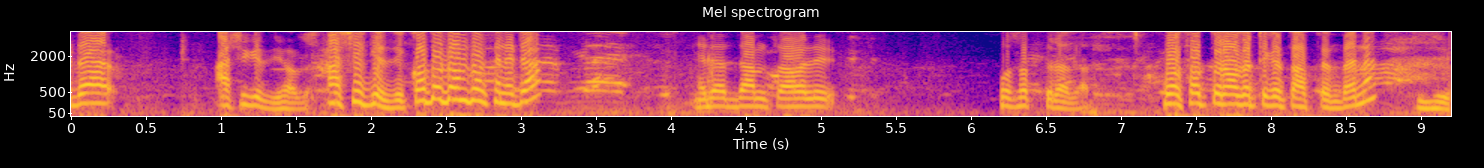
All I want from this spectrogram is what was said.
এটা আশি কেজি হবে। আশি কেজি। কত দাম চাচ্ছেন এটা? এটার দাম চাহলে পঁচাত্তর হাজার। পঁচাত্তর হাজার টাকা চাচ্ছেন তাই না? জি।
